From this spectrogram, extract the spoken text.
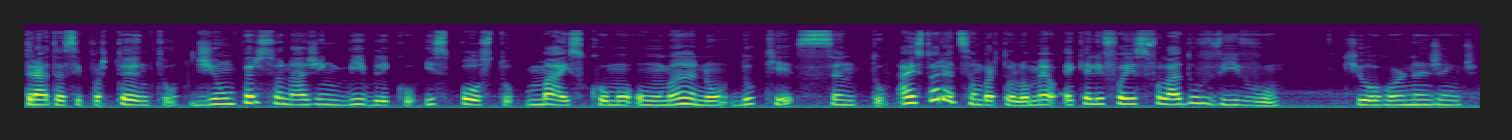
Trata-se, portanto, de um personagem bíblico exposto mais como humano do que santo. A história de São Bartolomeu é que ele foi esfolado vivo. Que horror, né, gente?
